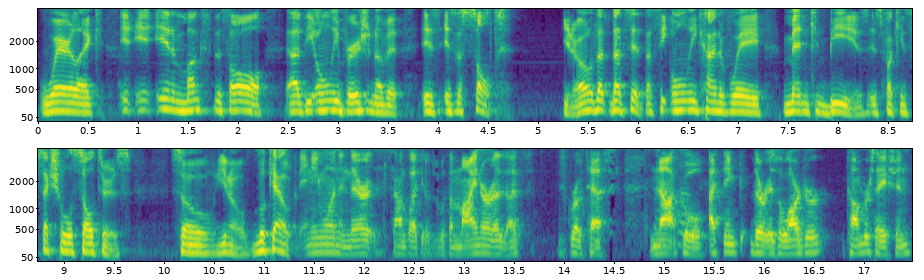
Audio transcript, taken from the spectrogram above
where like in, amongst this all, uh, the only version of it is is assault. You know that that's it. That's the only kind of way men can be is is fucking sexual assaulters. So, you know, look out. Anyone in there, it sounds like it was with a minor. Uh, that's grotesque. It's not cool. I think there is a larger conversation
